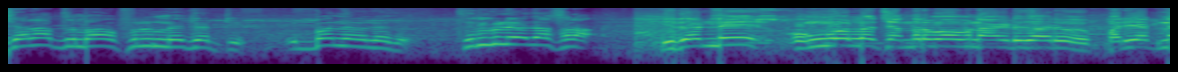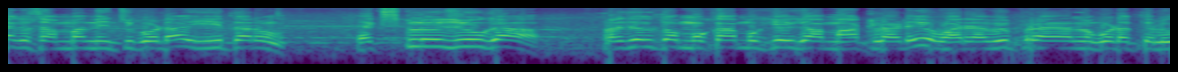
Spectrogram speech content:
జనార్దన్ బాగా ఫుల్ మెజార్టీ ఇబ్బంది ఏం లేదు తిరుగులేదు అసలు. ఇదండి ఒంగోలులో చంద్రబాబు నాయుడు గారు పర్యటనకు సంబంధించి కూడా ఈ తరం ఎక్స్క్లూజివ్గా ప్రజలతో ముఖాముఖిగా మాట్లాడి వారి అభిప్రాయాలను కూడా తెలు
